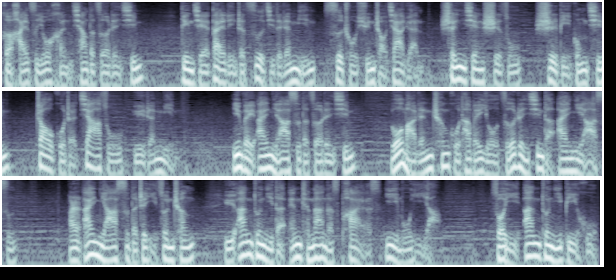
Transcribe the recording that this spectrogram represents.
和孩子有很强的责任心，并且带领着自己的人民四处寻找家园，身先士卒，事必躬亲，照顾着家族与人民。因为埃尼阿斯的责任心，罗马人称呼他为有责任心的埃尼阿斯。而埃尼阿斯的这一尊称与安敦尼的 Antoninus Pius 一模一样，所以安敦尼庇护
